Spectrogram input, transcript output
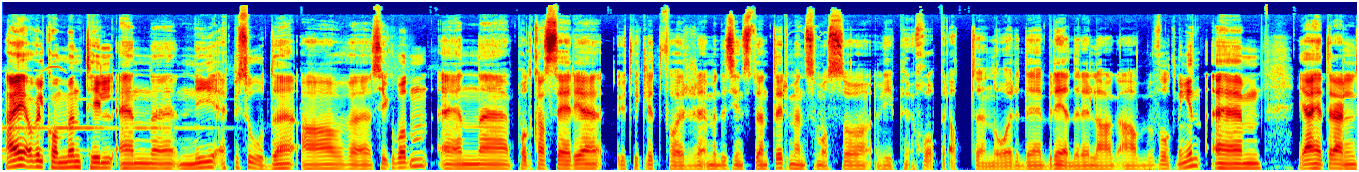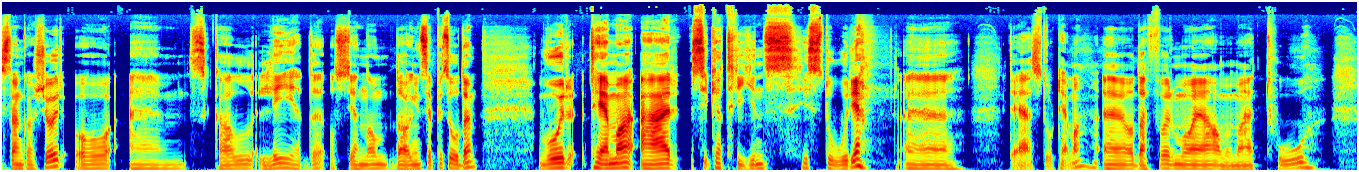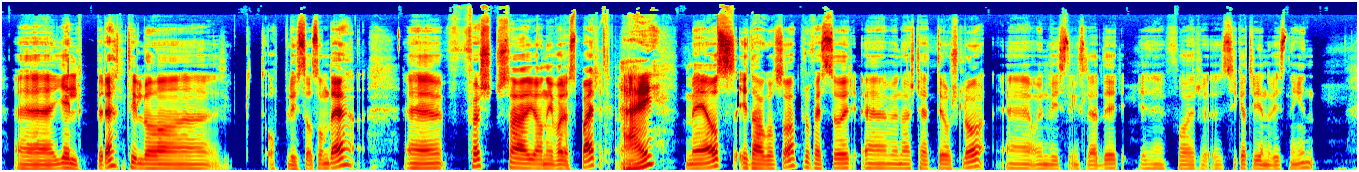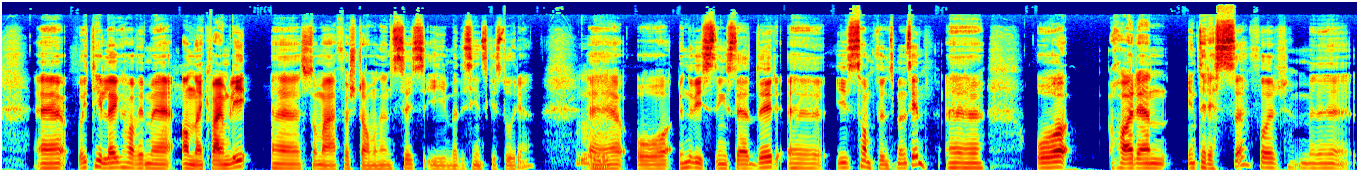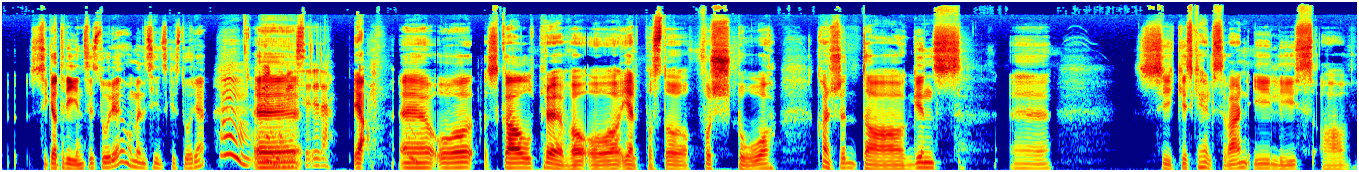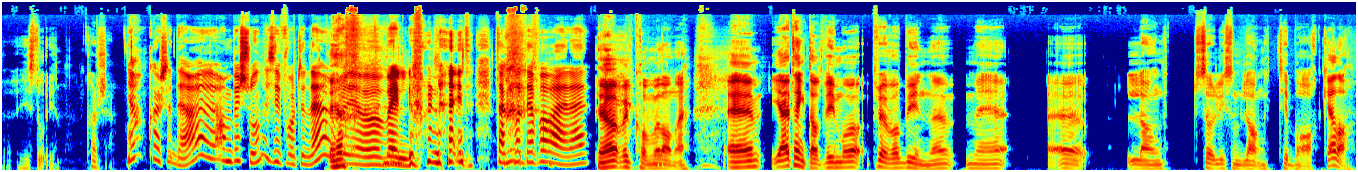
Hei og velkommen til en uh, ny episode av uh, Psykopoden. En uh, podkastserie utviklet for medisinstudenter, men som også vi håper at når det bredere lag av befolkningen. Um, jeg heter Erlend Strand Korsjord og um, skal lede oss gjennom dagens episode, hvor temaet er psykiatriens historie. det er et stort tema, og derfor må jeg ha med meg to hjelpere til å opplyse oss om det. Eh, først så er Jan Ivar Østberg Hei. med oss i dag også. Professor eh, ved Universitetet i Oslo eh, og undervisningsleder eh, for psykiatriundervisningen. Eh, og I tillegg har vi med Anne Kveimli, eh, som er førsteamanuensis i medisinsk historie. Mm. og undervisningsleder i samfunnsmedisin. og har en interesse for psykiatriens historie og medisinsk historie. Mm, underviser i det. Eh, ja, eh, og skal prøve å hjelpe oss til å forstå kanskje dagens eh, psykiske helsevern i lys av historien. Kanskje. Ja, kanskje det er ambisjonen, hvis vi får til det. Ja. Vi er jo veldig fornøyd. Takk for at jeg får være her. Ja, velkommen, Anne. Eh, jeg tenkte at vi må prøve å begynne med eh, langt, så liksom langt tilbake, da.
